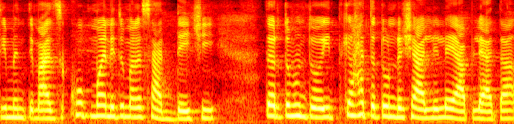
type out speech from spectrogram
ती म्हणते माझं खूप मन आहे तुम्हाला साथ द्यायची. तर तो म्हणतो इतक्या हातातोंडशी आलेलं आहे आपल्या आता.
